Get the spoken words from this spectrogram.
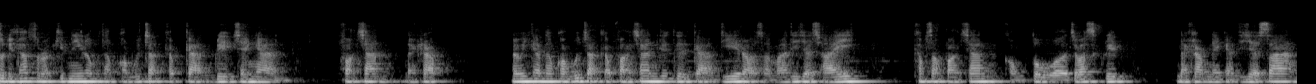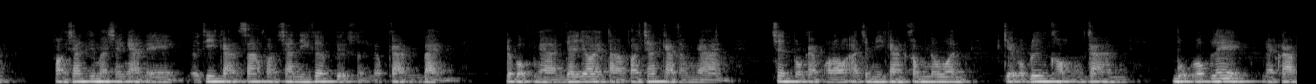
สวัสดีครับสำหรับคลิปนี้เรามาทำความรู้จักกับการเรียกใช้งานฟังก์ชันนะครับเรามีการทำความรู้จักกับฟังก์ชัน ก็คือการที่เราสามารถที่จะใช้คำสั่งฟังก์ชันของตัว JavaScript นะครับ ในการที่จะสร้างฟังก์ชันขึ้นมาใช้งานเอง โดยที่การสร้างฟังก์ชันนี้ก็เปรียบเสมือนกับการแบ่งระบบงานย่อยๆ ตามฟังก์ชันการทำงาน เช่น โปรแกรมของเราอาจจะมีการคำนวณ เกี่ยวกับเรื่องของการบวกลบเลขนะครับ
